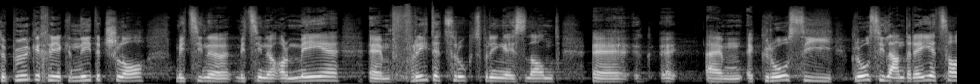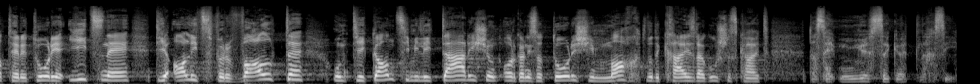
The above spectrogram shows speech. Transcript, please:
den Bürgerkrieg niederzuschlagen, mit seinen, mit seinen Armeen ähm, Frieden zurückzubringen ins Land, äh, äh, ähm, eine grosse, grosse Ländereien zu haben, Territorien einzunehmen, die alle zu verwalten und die ganze militärische und organisatorische Macht, die der Kaiser Augustus hatte, das hätte müssen göttlich sein.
